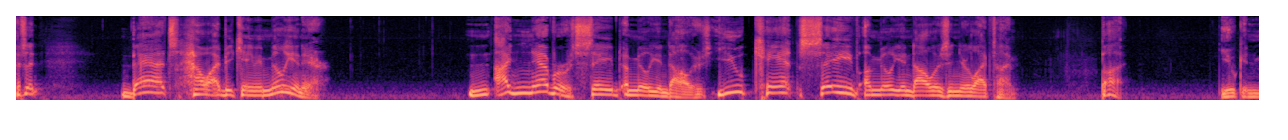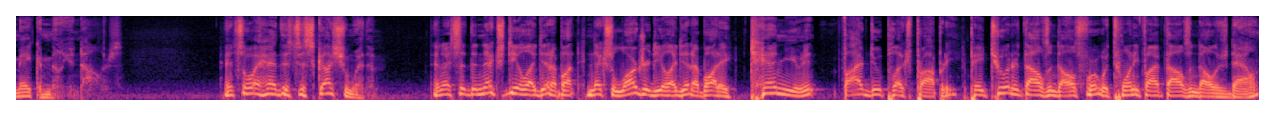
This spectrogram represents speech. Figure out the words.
I said, that's how I became a millionaire. I never saved a million dollars. You can't save a million dollars in your lifetime, but you can make a million dollars. And so I had this discussion with him. And I said, the next deal I did, I bought, next larger deal I did, I bought a 10 unit, five duplex property, paid $200,000 for it with $25,000 down.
